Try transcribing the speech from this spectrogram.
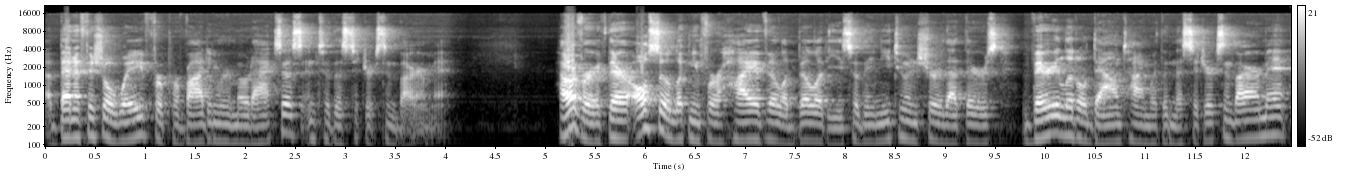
uh, beneficial way for providing remote access into the Citrix environment. However, if they're also looking for high availability, so they need to ensure that there's very little downtime within the Citrix environment,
